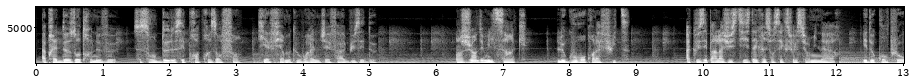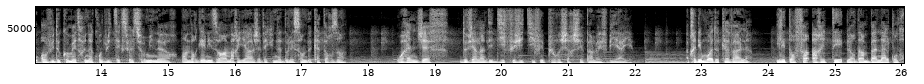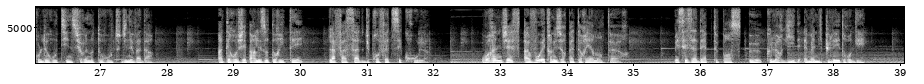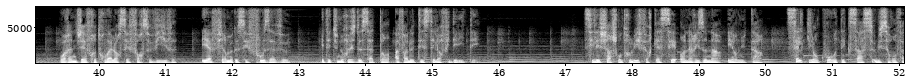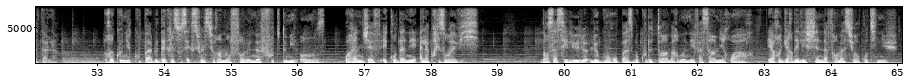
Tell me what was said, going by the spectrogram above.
Après deux autres neveux, ce sont deux de ses propres enfants qui affirment que Warren Jeff a abusé d'eux. En juin 2005, le gourou prend la fuite. Accusé par la justice d'agression sexuelle sur mineur et de complot en vue de commettre une inconduite sexuelle sur mineur en organisant un mariage avec une adolescente de 14 ans, Warren Jeff devient l'un des dix fugitifs les plus recherchés par le FBI. Après des mois de cavale, il est enfin arrêté lors d'un banal contrôle de routine sur une autoroute du Nevada. Interrogé par les autorités, la façade du prophète s'écroule. Warren Jeff avoue être un usurpateur et un menteur. Mais ses adeptes pensent, eux, que leur guide est manipulé et drogué. Warren Jeff retrouve alors ses forces vives et affirme que ces faux aveux étaient une ruse de Satan afin de tester leur fidélité. Si les charges contre lui furent cassées en Arizona et en Utah, celles qu'il encourt au Texas lui seront fatales. Reconnu coupable d'agression sexuelle sur un enfant le 9 août 2011, Warren Jeff est condamné à la prison à vie. Dans sa cellule, le gourou passe beaucoup de temps à marmonner face à un miroir et à regarder les chaînes d'information en continu.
